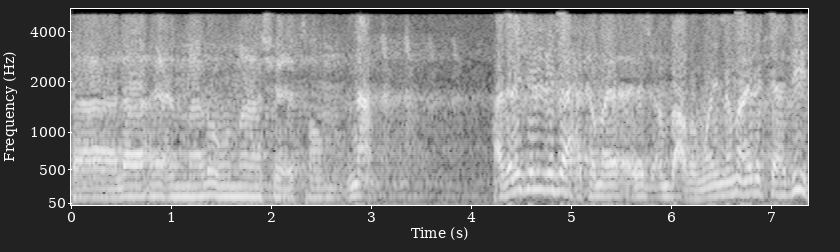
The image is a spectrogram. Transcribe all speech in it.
تعالى اعملوا ما شئتم. نعم. هذا ليس للإباحة كما يزعم بعضهم وإنما هي للتهديد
